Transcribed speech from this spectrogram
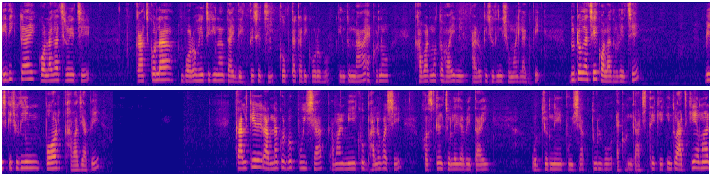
এদিকটায় কলা গাছ রয়েছে। কাঁচকলা বড় হয়েছে কি না তাই দেখতে এসেছি, কোপ্তাকারি করব। কিন্তু না এখনও খাবার মতো হয়নি, আরও কিছুদিন সময় লাগবে। দুটো গাছে কলা ধরেছে। বেশ কিছুদিন পর খাওয়া যাবে। কালকে রান্না করব পুঁই শাক। আমার মেয়ে খুব ভালোবাসে, হস্টেল চলে যাবে তাই ওর জন্যে পুঁই শাক তুলব এখন গাছ থেকে। কিন্তু আজকে আমার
